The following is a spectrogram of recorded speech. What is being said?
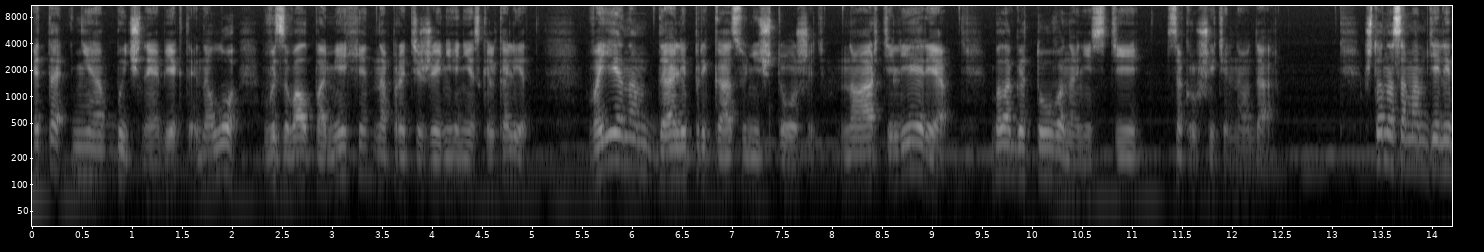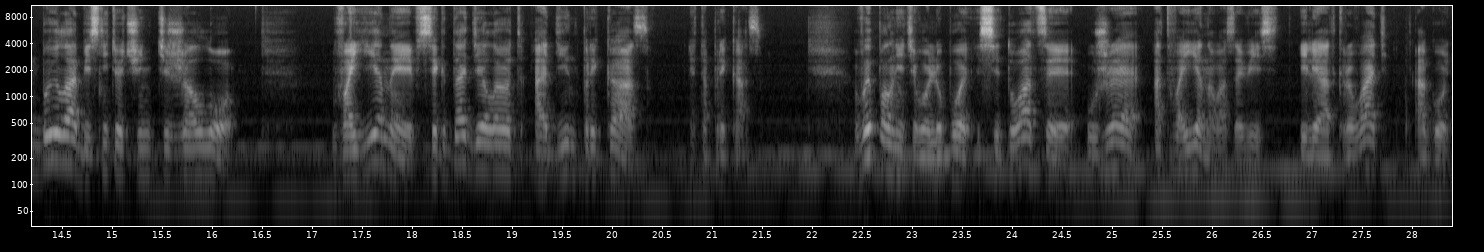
Это необычный объект НЛО вызывал помехи на протяжении нескольких лет. Военным дали приказ уничтожить, но артиллерия была готова нанести сокрушительный удар. Что на самом деле было, объяснить очень тяжело. Военные всегда делают один приказ. Это приказ. Выполнить его любой ситуации уже от военного зависит. Или открывать огонь,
